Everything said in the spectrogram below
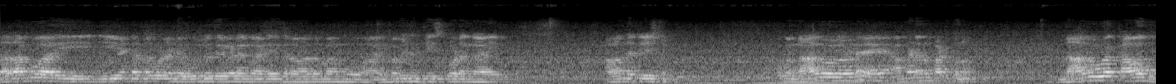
దాదాపు అది ఈవెంట్ అంతా కూడా అంటే ఊళ్ళో తిరగడం కానీ తర్వాత మనము ఆ ఇన్ఫర్మేషన్ తీసుకోవడం కానీ అవంతా చేసినాం. ఒక నాలుగు రోజుల్లోనే ఆ మెడను పట్టుకున్నాం. నాలుగు కూడా కావద్దు.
